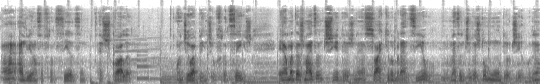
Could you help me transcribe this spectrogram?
a Aliança Francesa, a escola onde eu aprendi o francês, é uma das mais antigas, né? Só aqui no Brasil, mais antigas do mundo, eu digo, né?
